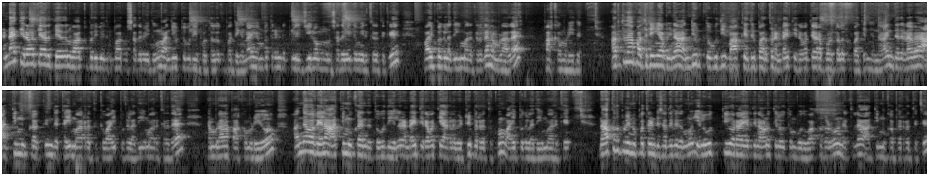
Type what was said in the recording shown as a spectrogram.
ரெண்டாயிரத்தி இருபத்தி ஆறு தேர்தல் வாக்குப்பதிவு எதிர்பார்ப்பு சதவீதமும் அந்தியூர் தொகுதியை பொறுத்தளவுக்கு பார்த்தீங்கன்னா எண்பத்தி ரெண்டு புள்ளி ஜீரோ மூணு சதவீதம் இருக்கிறதுக்கு வாய்ப்புகள் அதிகமாக இருக்கிறத நம்மளால பார்க்க முடியுது. அடுத்ததாக பார்த்துட்டீங்க அப்படின்னா அந்தியூர் தொகுதி வாக்கு எதிர்பார்ப்பு ரெண்டாயிரத்தி இருபத்தி ஆறு பொறுத்தளவுக்கு பார்த்தீங்கன்னா இந்த தடவை அதிமுகவுக்கு இந்த கை மாறுறதுக்கு வாய்ப்புகள் அதிகமாக இருக்கிறத நம்மளால பார்க்க முடியும். அந்த வகையில் அதிமுக இந்த தொகுதியில் ரெண்டாயிரத்தி இருபத்தி ஆறில் வெற்றி பெறத்துக்கும் வாய்ப்புகள் அதிகமாக இருக்கு. நாற்பது புள்ளி முப்பத்தி ரெண்டு சதவீதமும் எழுபத்தி ஓராயிரத்தி நானூற்றி எழுபத்தொம்போது வாக்குகளும் இந்த இடத்துல அதிமுக பெறத்துக்கு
